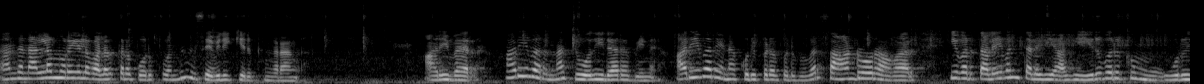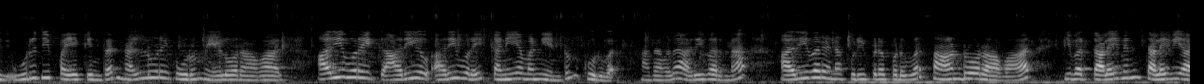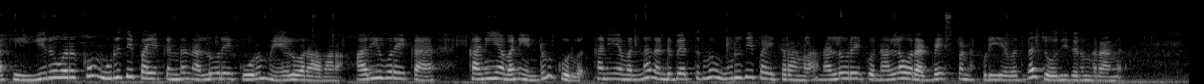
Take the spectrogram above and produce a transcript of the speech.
அந்த நல்ல முறையில் வளர்க்குற பொறுப்பு வந்து இந்த செவிலிக்கு இருக்குங்கிறாங்க. அறிவர். அறிவர்னா ஜோதிடர் அப்படின்னு. அறிவர் என குறிப்பிடப்படுபவர் சான்றோர் ஆவார். இவர் தலைவன் தலைவி ஆகிய இருவருக்கும் உறுதி உறுதி பயக்கின்ற நல்லுரை கூறும் மேலோர் ஆவார். அறிவுரை அறி அறிவுரை கனியவன் என்றும் கூறுவர். அதாவது அறிவர்னா அறிவர் என குறிப்பிடப்படுவர் சான்றோர் ஆவார். இவர் தலைவன் தலைவி ஆகிய இருவருக்கும் உறுதி பயக்கின்ற நல்லுரை கூறும் மேலோர் ஆவாராம். அறிவுரை க கனியவன் என்றும் கூறுவர். கனியவன்னா ரெண்டு பேர்த்துக்குமே உறுதி பயக்கிறாங்களாம் நல்லுரை நல்ல ஒரு அட்வைஸ் பண்ணக்கூடியவர் தான் ஜோதிடருங்கிறாங்க.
